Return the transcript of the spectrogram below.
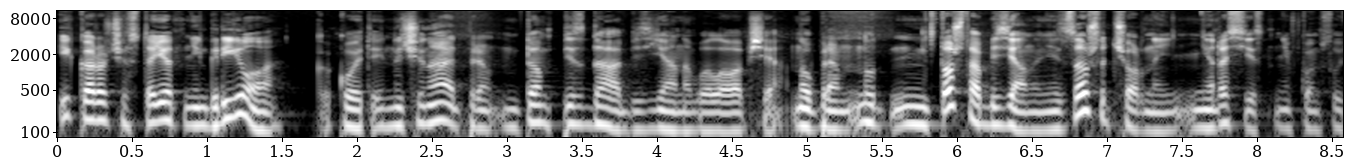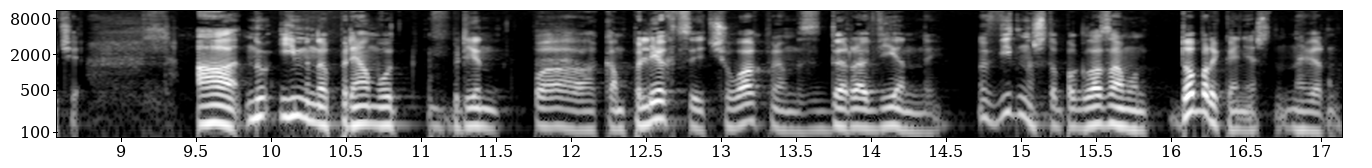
и, короче, встает негрила какой-то и начинает прям, ну там пизда обезьяна была вообще. Ну прям, ну не то, что обезьяна, не то, что черный, не расист ни в коем случае. А, ну именно прям вот, блин, по комплекции чувак прям здоровенный. Ну видно, что по глазам он добрый, конечно, наверное.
